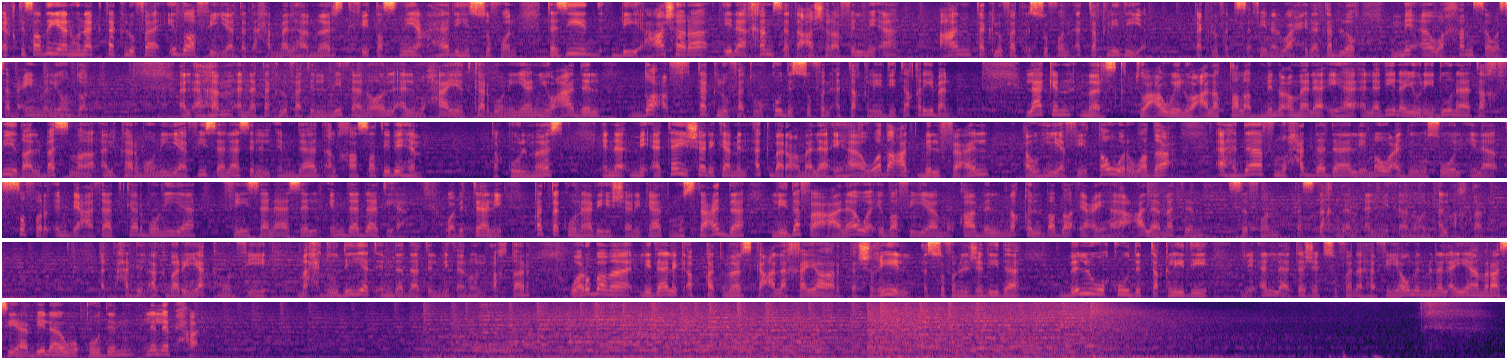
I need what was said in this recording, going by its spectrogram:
اقتصاديا هناك تكلفة إضافية تتحملها ميرسك في تصنيع هذه السفن تزيد ب 10 إلى 15% عن تكلفة السفن التقليدية. تكلفة السفينة الواحدة تبلغ 175 مليون دولار. الأهم أن تكلفة الميثانول المحايد كربونيا يعادل ضعف تكلفة وقود السفن التقليدي تقريبا. لكن ميرسك تعول على الطلب من عملائها الذين يريدون تخفيض البسمة الكربونية في سلاسل الإمداد الخاصة بهم. تقول ميرسك إن 200 شركة من أكبر عملائها وضعت بالفعل أو هي في طور وضع أهداف محددة لموعد الوصول إلى صفر انبعاثات كربونية في سلاسل إمداداتها. وبالتالي قد تكون هذه الشركات مستعدة لدفع علاوة إضافية مقابل نقل بضائعها على متن سفن تستخدم الميثانول الأخضر. التحدي الأكبر يكمن في محدودية إمدادات الميثانول الأخضر وربما لذلك أبقت ميرسك على خيار تشغيل السفن الجديدة بالوقود التقليدي لئلا تجد سفنها في يوم من الأيام راسية بلا وقود للإبحار.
